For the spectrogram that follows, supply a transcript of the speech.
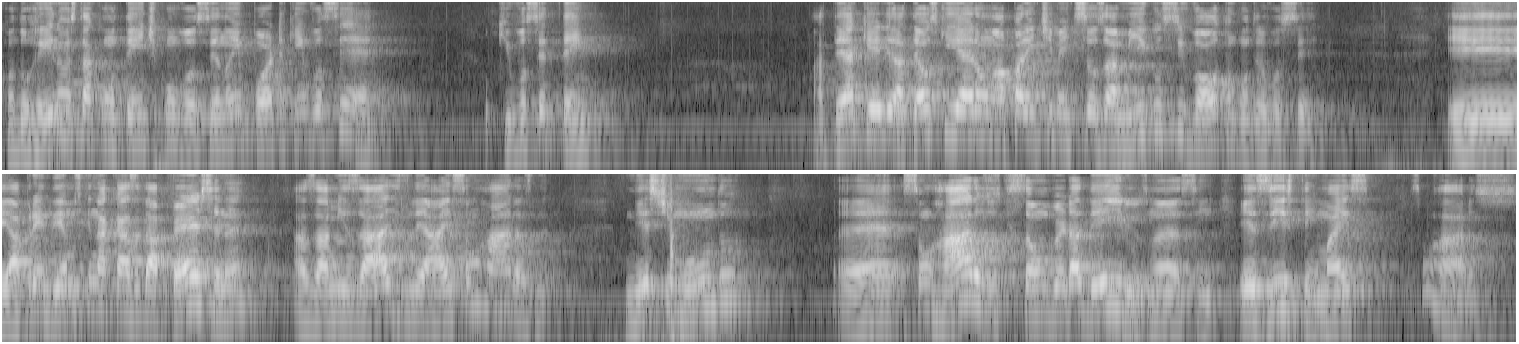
Quando o rei não está contente com você, não importa quem você é, o que você tem. Até aquele, até os que eram aparentemente seus amigos se voltam contra você. E aprendemos que na casa da Pérsia, né, as amizades leais são raras, né? Neste mundo é, são raros os que são verdadeiros, né? Assim, existem, mas são raros.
